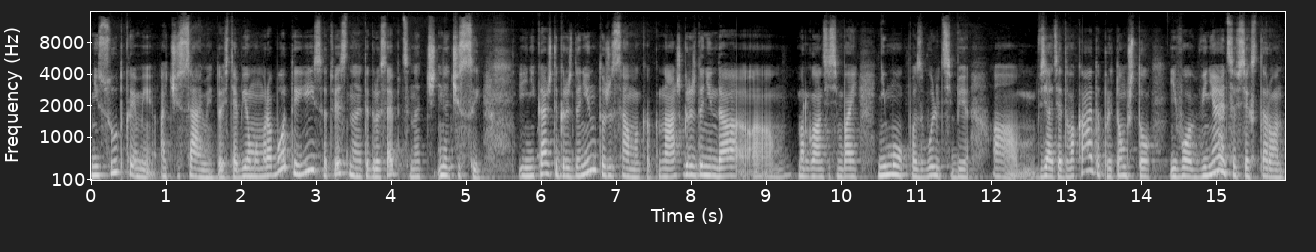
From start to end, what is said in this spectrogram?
не сутками, а часами, то есть объемом работы, и, соответственно, это гроссапится на, на часы. И не каждый гражданин, то же самое, как наш гражданин, да, а, Марглан Сисимбай, не мог позволить себе взять адвоката, при том, что его обвиняют со всех сторон,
